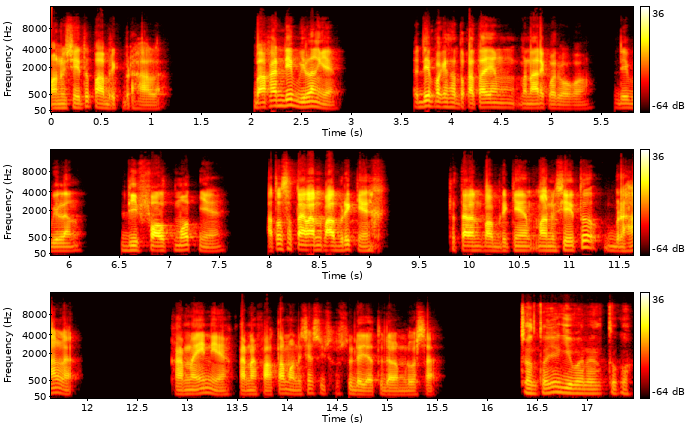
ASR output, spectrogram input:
manusia itu pabrik berhala. Bahkan dia bilang ya, dia pakai satu kata yang menarik buat Koko. Dia bilang, default mode-nya, atau setelan pabriknya, setelan pabriknya manusia itu berhala. Karena ini ya, karena fakta manusia su- sudah jatuh dalam dosa. Contohnya gimana tuh kok?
